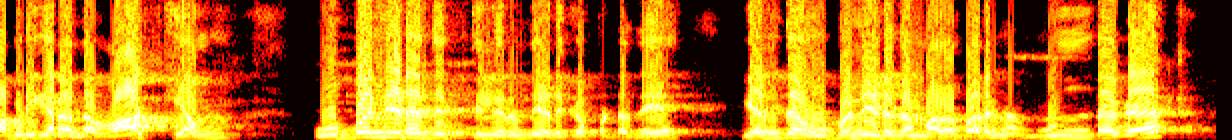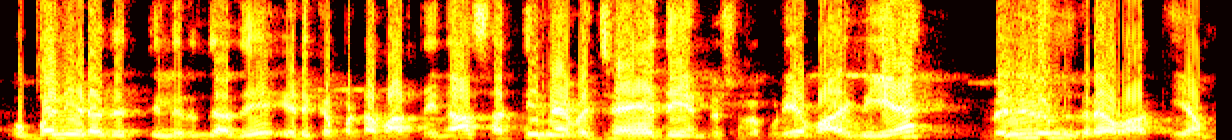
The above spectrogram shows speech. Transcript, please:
அப்படிங்கிற அந்த வாக்கியம் உபநிடதத்திலிருந்து எடுக்கப்பட்டது. எந்த உபநிடதம்? அதை பாருங்க. முண்டக உபநிடதத்திலிருந்து அது எடுக்கப்பட்ட வார்த்தை தான் சத்தியமேவ ஜெயதே என்று சொல்லக்கூடிய வாய்மையை வெல்லுங்கிற வாக்கியம்.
